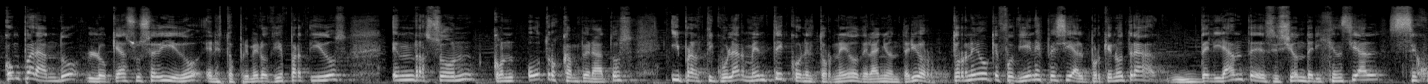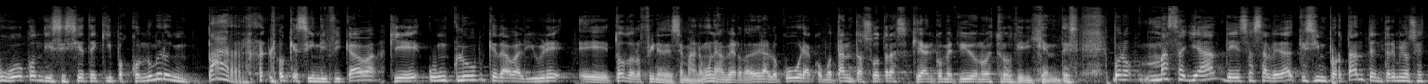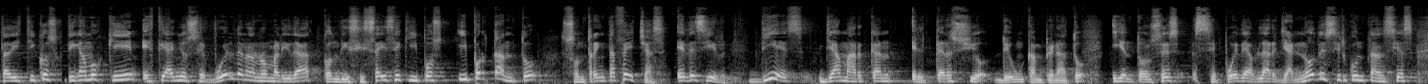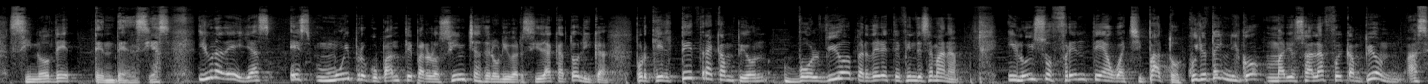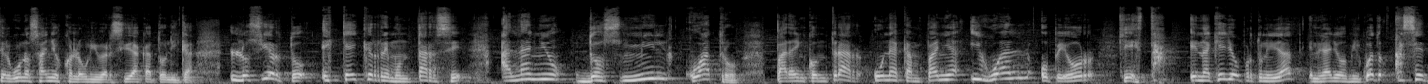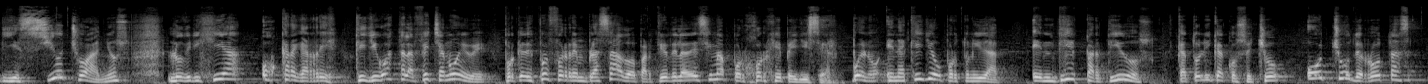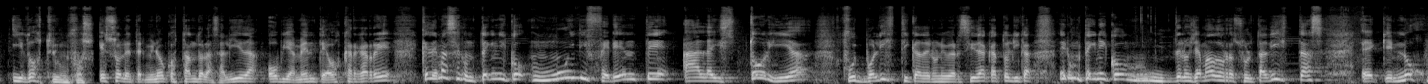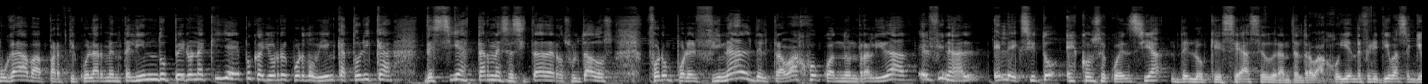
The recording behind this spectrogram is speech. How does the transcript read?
comparando lo que ha sucedido en estos primeros 10 partidos en razón con otros campeonatos y particularmente con el torneo del año anterior. Torneo que fue bien especial porque en otra delirante decisión dirigencial se jugó con 17 equipos, con número impar, lo que significaba que un club quedaba libre eh, todos los fines de semana. Una verdadera locura como tantas otras que han cometido nuestros dirigentes. Bueno, más allá de esa salvedad que es importante en términos estadísticos, digamos que este año se vuelve a la normalidad con 16 equipos y por tanto son 30 fechas. Es decir, 10 ya marcan el tercio de un campeonato y entonces se puede hablar ya no de circunstancias, sino de tendencias. Y una de ellas es muy preocupante para los hinchas de la Universidad Católica, porque el tetracampeón volvió a perder este fin de semana y lo hizo frente a Huachipato, cuyo técnico, Mario Sala, fue campeón hace algunos años con la Universidad Católica. Lo cierto cierto es que hay que remontarse al año 2004 para encontrar una campaña igual o peor que esta. En aquella oportunidad, en el año 2004, hace 18 años, lo dirigía Óscar Garré, que llegó hasta la fecha 9, porque después fue reemplazado a partir de la décima por Jorge Pellicer. Bueno, en aquella oportunidad, en 10 partidos, Católica cosechó 8 derrotas y dos triunfos. Eso le terminó costando la salida, obviamente, a Oscar Garré, que además era un técnico muy diferente a la historia futbolística de la Universidad Católica. Era un técnico de los llamados resultadistas, eh, que no jugaba particularmente lindo, pero en aquella época yo recuerdo bien, Católica decía estar necesitada de resultados. Fueron por el final del trabajo, cuando en realidad el final, el éxito, es consecuencia de lo que se hace durante el trabajo. Y en definitiva se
